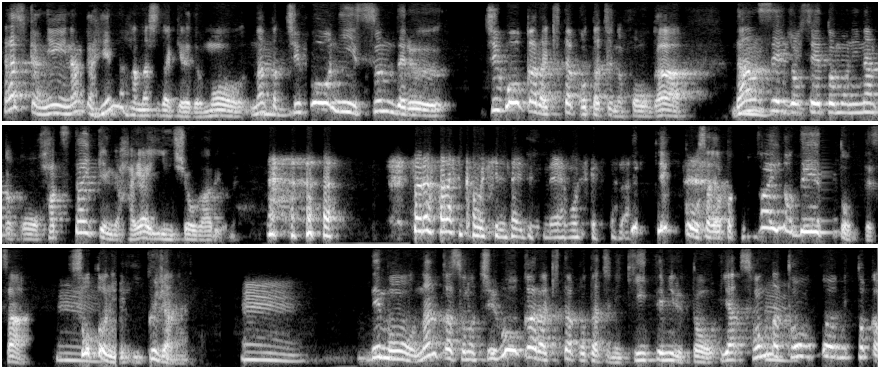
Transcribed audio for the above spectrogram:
確かになんか変な話だけれども、なんか地方に住んでる、地方から来た子たちの方が、男性、女性ともになんかこう、初体験が早い印象があるよね。それはあるかもしれないですね、もしかしたら。で結構さ、やっぱ都会のデートってさ、うん外に行くじゃない。うん。でも、なんかその地方から来た子たちに聞いてみると、いや、そんな東京とか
